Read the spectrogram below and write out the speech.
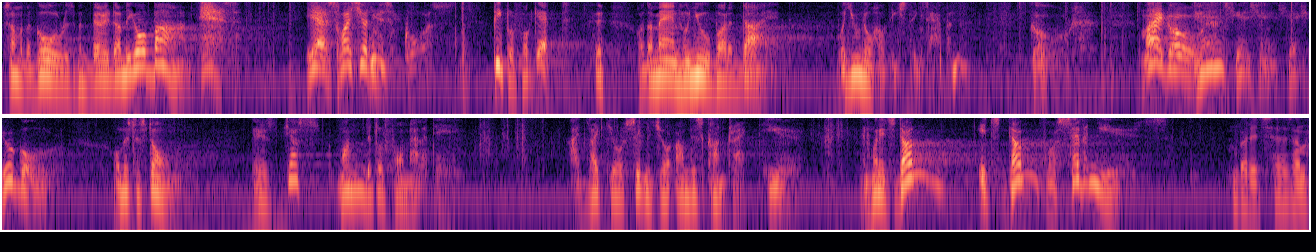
Some of the gold has been buried under your barn. Yes. Yes, why shouldn't Yes, of course. People forget. or the man who knew about it died. Well, you know how these things happen. Gold. My gold. Yes, yes, yes, yes, your gold. Oh, Mr. Stone, there's just one little formality. I'd like your signature on this contract here. And when it's done, it's done for seven years. But it says I'm.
